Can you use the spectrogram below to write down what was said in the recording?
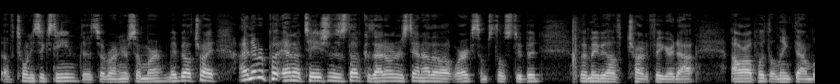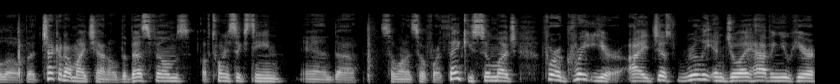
of 2016. That's around here somewhere. Maybe I'll try. I never put annotations and stuff because I don't understand how that works. I'm still stupid, but maybe I'll try to figure it out, or I'll put the link down below. But check it out my channel, the best films of 2016, and uh, so on and so forth. Thank you so much for a great year. I just really enjoy having you here.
